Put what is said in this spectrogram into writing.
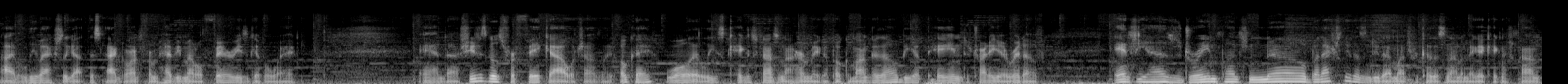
I believe I actually got this Aggron from Heavy Metal Fairies giveaway. And uh, she just goes for Fake Out, which I was like, okay, well at least Kangaskhan's not her Mega Pokemon because that would be a pain to try to get rid of. And she has Drain Punch, no, but actually it doesn't do that much because it's not a Mega Kangaskhan.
